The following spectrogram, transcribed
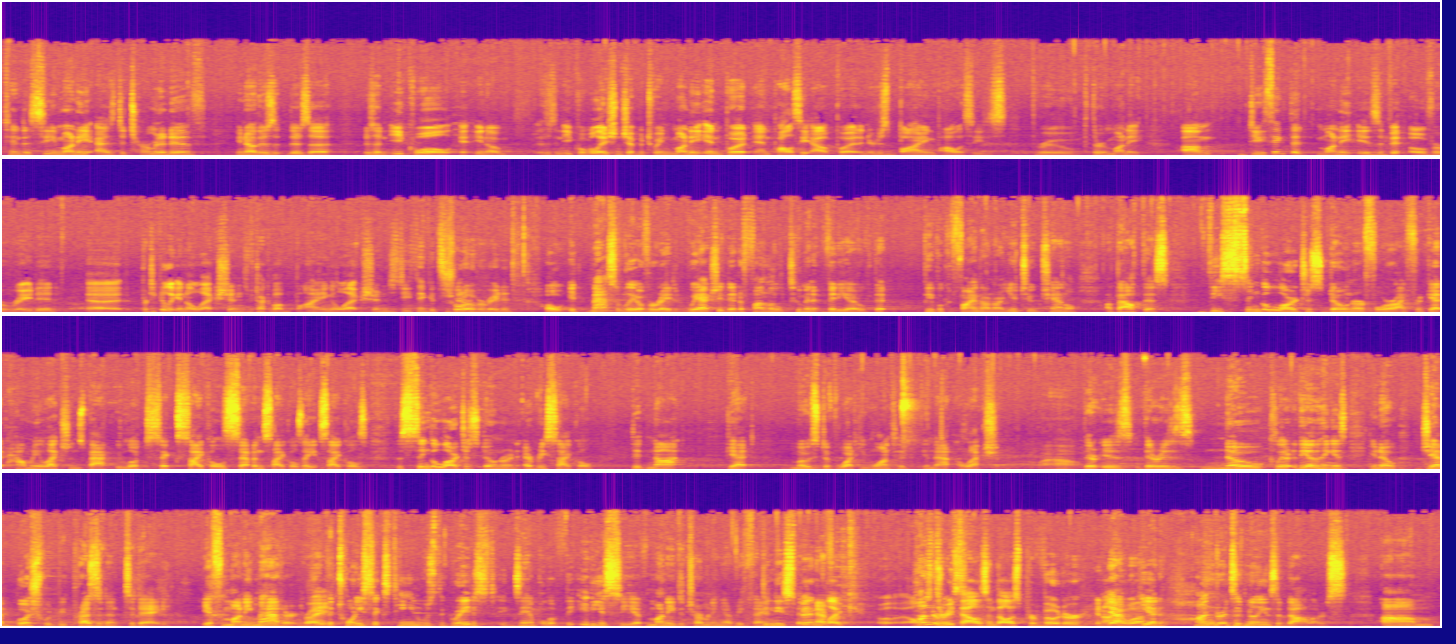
tend to see money as determinative. You know, there's there's a there's an equal you know there's an equal relationship between money input and policy output, and you're just buying policies through through money. Um, do you think that money is a bit overrated, uh, particularly in elections? We talk about buying elections. Do you think it's a sure. bit overrated? Oh, it's massively overrated. We actually did a fun little two-minute video that people could find on our YouTube channel about this. The single largest donor for, I forget how many elections back, we looked six cycles, seven cycles, eight cycles. The single largest donor in every cycle did not get most of what he wanted in that election. Wow. There is there is no clear. The other thing is, you know, Jeb Bush would be president today if money mattered. Right. The 2016 was the greatest example of the idiocy of money determining everything. Didn't he spend like uh, almost three thousand dollars per voter in yeah, Iowa? he had hundreds of millions of dollars. Um,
